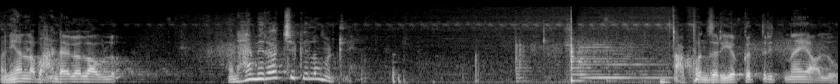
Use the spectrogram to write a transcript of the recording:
आणि यांना भांडायला लावलं. आणि आम्ही राज्य केलं म्हटले. आपण जर एकत्रित नाही आलो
